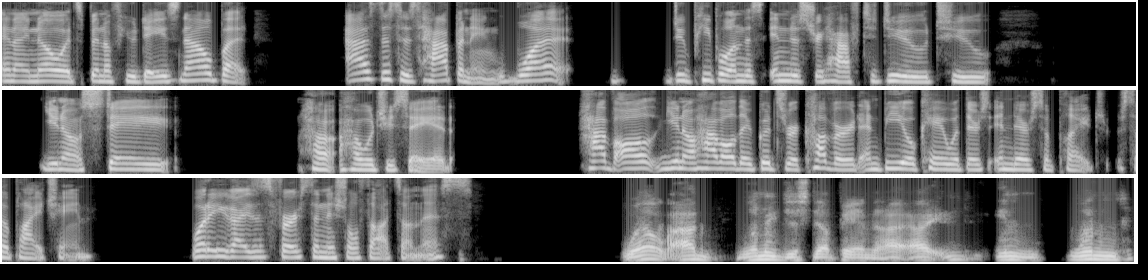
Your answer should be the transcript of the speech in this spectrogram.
and I know it's been a few days now, but as this is happening, what do people in this industry have to do to you know stay how how would you say it? Have all you know have all their goods recovered and be okay with their in their supply supply chain. What are you guys' first initial thoughts on this? Well i let me just jump in. I, I in when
